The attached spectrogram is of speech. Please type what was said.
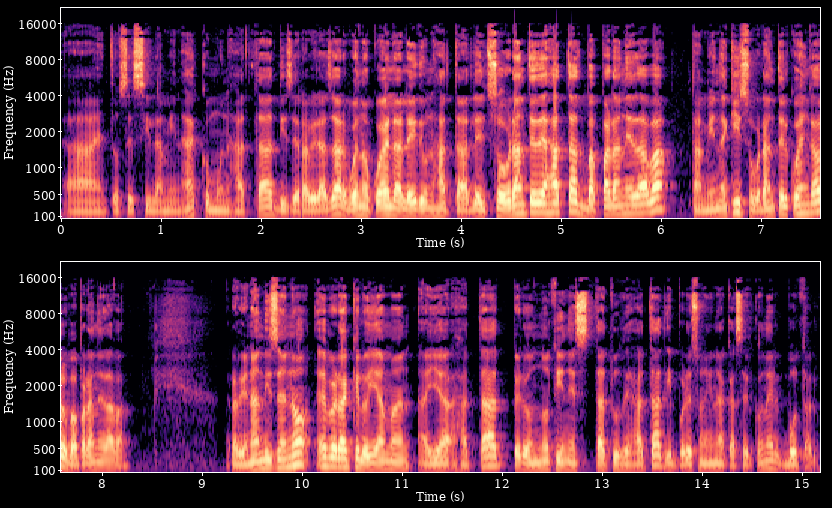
Ah, entonces si la minja es como un hatat, dice Rabbi Lazar, bueno, ¿cuál es la ley de un hatat? El sobrante de hatat va para Nedaba, también aquí, sobrante del Kohen Gadol va para Nedaba. Rabbi dice, no, es verdad que lo llaman allá hatat, pero no tiene estatus de hatat y por eso no hay nada que hacer con él, bótalo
